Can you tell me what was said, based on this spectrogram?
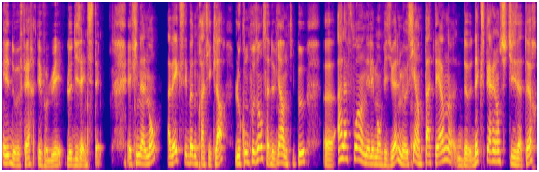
et de faire évoluer le design system. Et finalement, avec ces bonnes pratiques-là, le composant, ça devient un petit peu euh, à la fois un élément visuel, mais aussi un pattern d'expérience utilisateur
